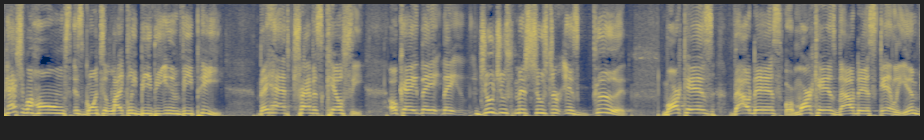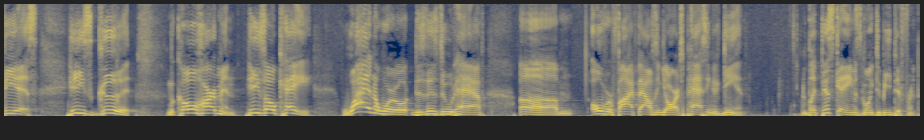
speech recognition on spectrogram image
Patrick Mahomes is going to likely be the MVP. They have Travis Kelce. Okay, they they Juju Smith Schuster is good. Marquez Valdes or Marquez Valdes Scantling, MVS, he's good. Mecole Hardman, he's okay. Why in the world does this dude have um, over 5,000 yards passing again? But this game is going to be different,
